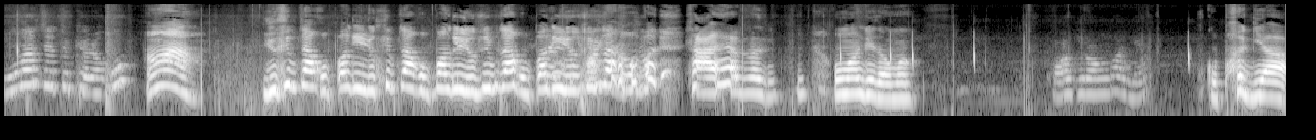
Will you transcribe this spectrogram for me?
5만 세트 캐라고? 엉아 64 곱하기 64 곱하기 64 곱하기 64 곱하기 4 하면 5만 개 넘어 더하기로 한거 아니야? 곱하기야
